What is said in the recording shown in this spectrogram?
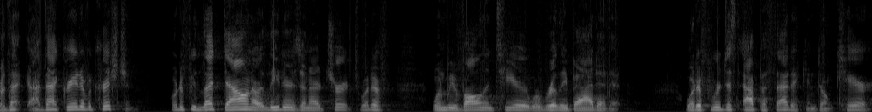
Or that, uh, that great of a Christian? What if we let down our leaders in our church? What if when we volunteer, we're really bad at it? What if we're just apathetic and don't care?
